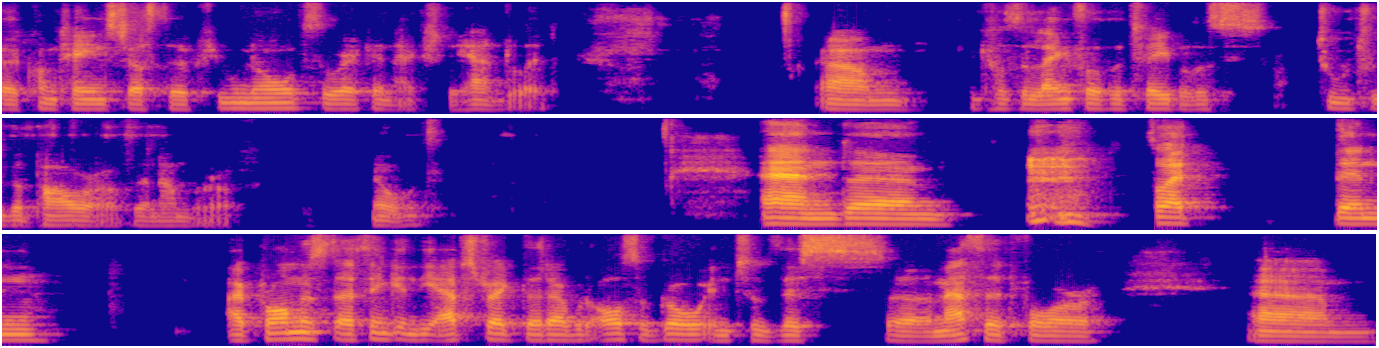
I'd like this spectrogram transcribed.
uh, contains just a few nodes, so I can actually handle it. Um, because the length of the table is two to the power of the number of nodes. And um, so I then I promised, I think in the abstract that I would also go into this uh, method for um,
